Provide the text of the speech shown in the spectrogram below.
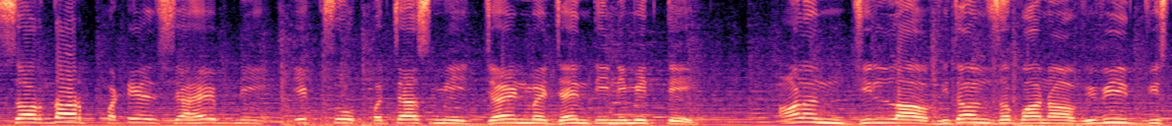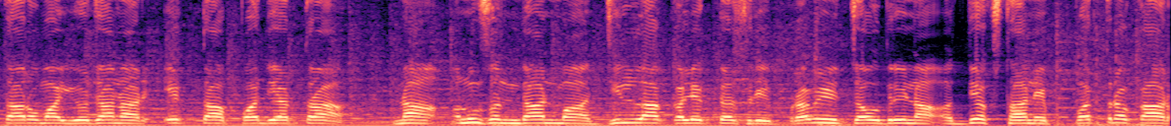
સરદાર પટેલ સાહેબની એકસો પચાસમી જૈનમય જયંતિ નિમિત્તે આણંદ જિલ્લા વિધાનસભાના વિવિધ વિસ્તારોમાં યોજાનાર એકતા પદયાત્રાના અનુસંધાનમાં જિલ્લા કલેક્ટર શ્રી પ્રવીણ ચૌધરીના અધ્યક્ષસ્થાને પત્રકાર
